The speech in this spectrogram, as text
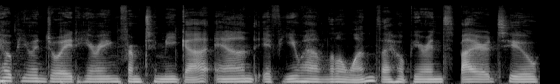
Hope you enjoyed hearing from Tamika. And if you have little ones, I hope you're inspired to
